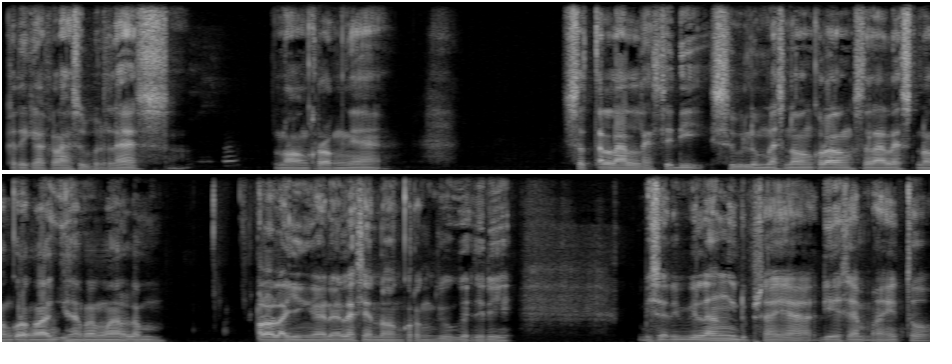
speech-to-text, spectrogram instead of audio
Ketika kelas 11 nongkrongnya setelah les. Jadi sebelum les nongkrong, setelah les nongkrong lagi sampai malam. Kalau lagi nggak ada les ya nongkrong juga. Jadi bisa dibilang hidup saya di SMA itu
